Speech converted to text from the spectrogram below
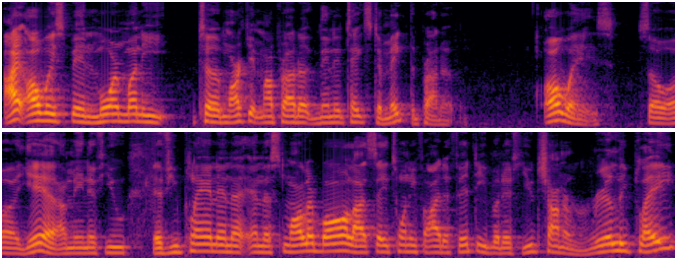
I always spend more money to market my product than it takes to make the product. Always. So uh, yeah, I mean, if you if you playing in a in a smaller ball, I'd say twenty five to fifty. But if you trying to really play,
